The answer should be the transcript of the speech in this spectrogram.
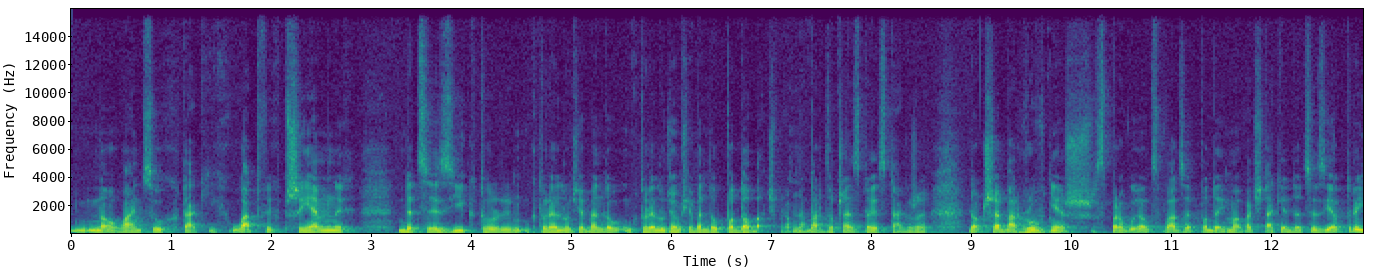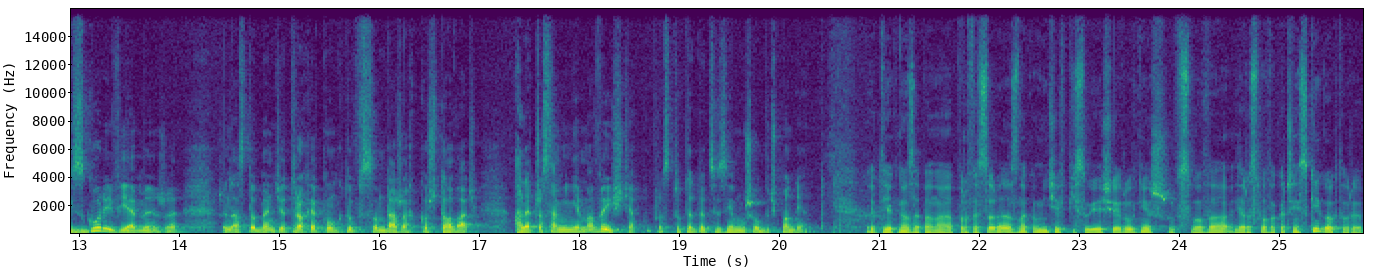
no, łańcuch takich łatwych, przyjemnych decyzji, którym, które, ludzie będą, które ludziom się będą podobać. Prawda? Bardzo często jest tak, że no, trzeba również, sprawując władzę, podejmować takie decyzje, o której z góry wiemy, że, że nas to będzie trochę punktów w sondażach kosztować, ale czasami nie ma wyjścia. Po prostu te decyzje muszą być podjęte. Diagnoza pana profesora znakomicie wpisuje się również w słowa Jarosława Kaczyńskiego, który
